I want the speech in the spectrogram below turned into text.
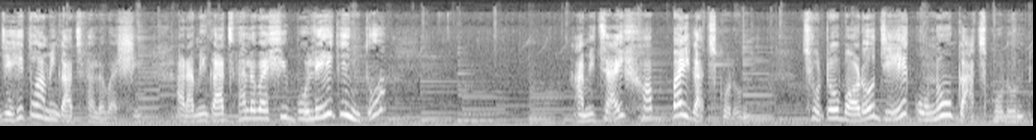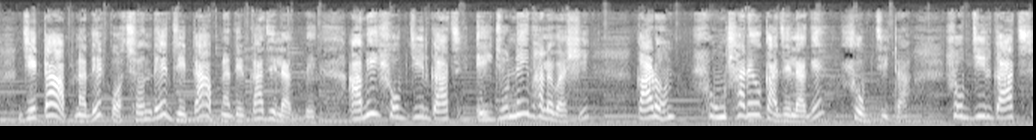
যেহেতু আমি গাছ ভালোবাসি। আর আমি গাছ ভালোবাসি বলেই কিন্তু আমি চাই সবাই গাছ করুন। ছোট, বড়, যে কোনো গাছ করুন, যেটা আপনাদের পছন্দের, যেটা আপনাদের কাজে লাগবে। আমি সবজির গাছ এই জন্যেই ভালোবাসি কারণ সংসারেও কাজে লাগে সবজিটা। সবজির গাছ,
